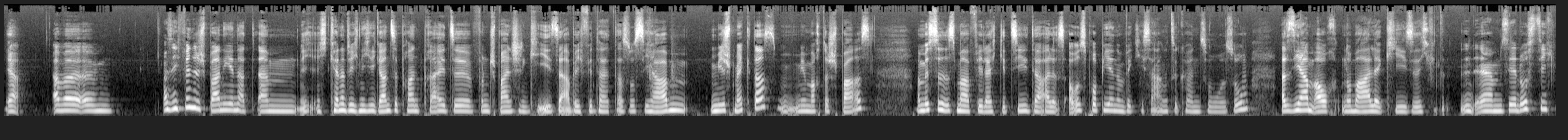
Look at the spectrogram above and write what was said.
ja, aber ähm, also ich finde, Spanien hat, ähm, ich, ich kenne natürlich nicht die ganze Brandbreite von spanischen Käse, aber ich finde halt das, was sie haben, mir schmeckt das, mir macht das Spaß. Man müsste das mal vielleicht gezielter alles ausprobieren, um wirklich sagen zu können, so, so. Also sie haben auch normale Käse. Ich finde ähm, sehr lustig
